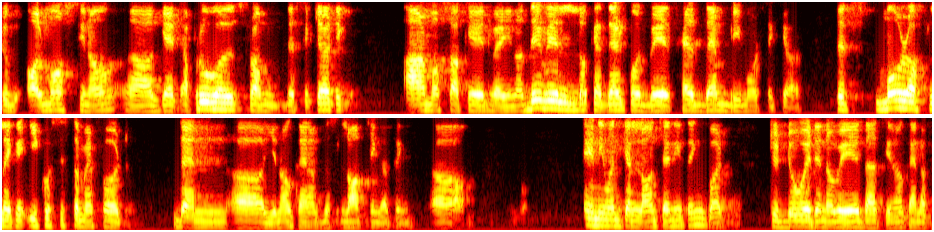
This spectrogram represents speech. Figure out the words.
to almost you know uh, get approvals from the security arm of socket where you know they will look at their code base help them be more secure. So it's more of like an ecosystem effort than uh, you know kind of just launching a thing. Uh, anyone can launch anything but to do it in a way that's you know kind of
